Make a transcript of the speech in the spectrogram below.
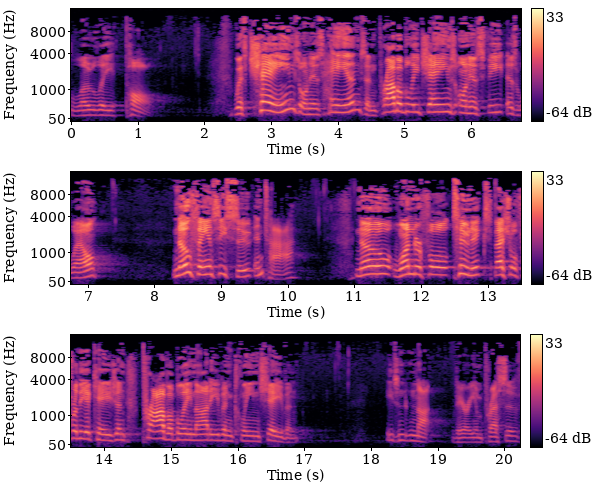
lowly Paul. With chains on his hands and probably chains on his feet as well. No fancy suit and tie. No wonderful tunic special for the occasion. Probably not even clean shaven. He's not very impressive.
